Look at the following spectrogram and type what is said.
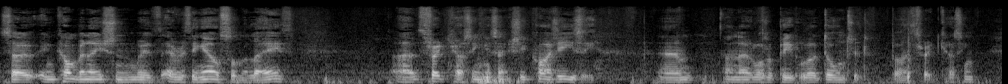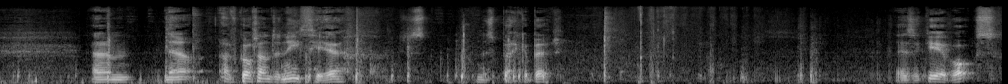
So in combination with everything else on the lathe, uh, thread cutting is actually quite easy. Um, I know a lot of people are daunted by thread cutting. Um, now I've got underneath here, just this back a bit, there's a gearbox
